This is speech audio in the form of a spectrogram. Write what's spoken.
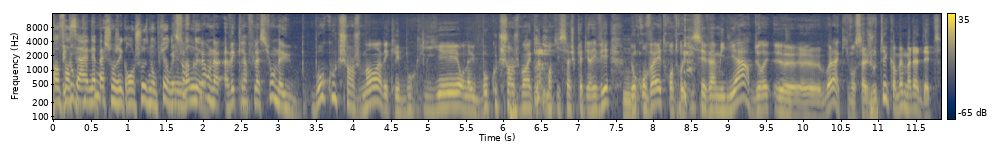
Enfin, donc, ça n'a pas changé grand-chose non plus en Mais sauf que 2022. là, on a, avec l'inflation, on a eu beaucoup de changements avec les boucliers, on a eu beaucoup de changements avec l'apprentissage a dérivé. Donc on va être entre 10 et 20 milliards de, euh, voilà, qui vont s'ajouter quand même à la dette.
